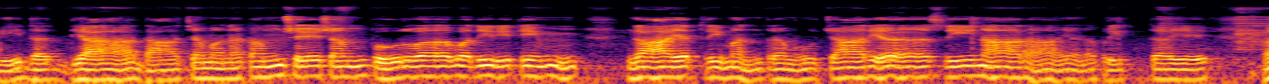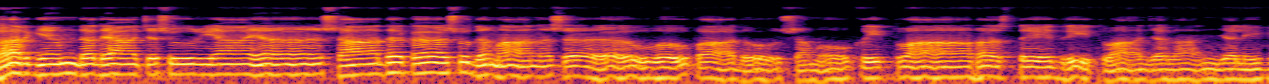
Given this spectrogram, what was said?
विदध्यादाचमनकं शेषं पूर्ववदिरितिं गायत्रीमन्त्रमुच्चार्य श्रीनारायणप्रीतये अर्घ्यं दद्या च सूर्याय साधकसुधमानस उभौ पादौ समो कृत्वा हस्ते धृत्वा जलाञ्जलि।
